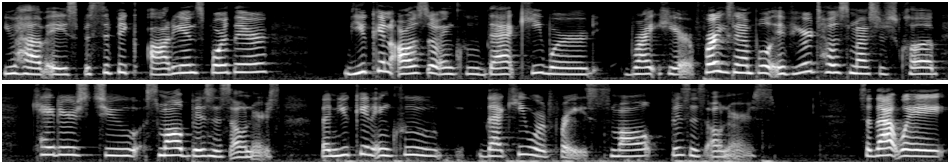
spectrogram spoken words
you have a specific audience for there, you can also include that keyword right here. For example, if your Toastmasters club caters to small business owners, then you can include that keyword phrase, small business owners. So that way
